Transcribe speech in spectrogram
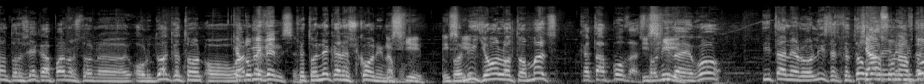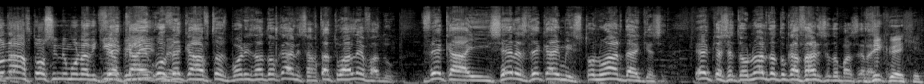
to man τον Ζέκα πάνω στον ε, Ορντουά και τον, ο Και το Άρντα μηδένισε. και τον έκανε σκόνη να Ισχύει, πούμε. ισχύει. Τον είχε όλο το μάτς κατά πόδα. Τον Ισχύει. είδα εγώ, ήταν ρολίστας και το Πιάσον έβαλε 90 αυτόν, λεπτά. αυτός είναι μοναδική Δέκα απειλή. εγώ, Ναι. δέκα αυτός μπορείς να το κάνεις Αυτά του αλέφαντου. Δέκα οι Σέρες, δέκα εμείς. Τον Ουάρντα έπιασε. Έπιασε τον Ουάρντα, τον καθάρισε τον Πασεράκη. Δίκιο έχει.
